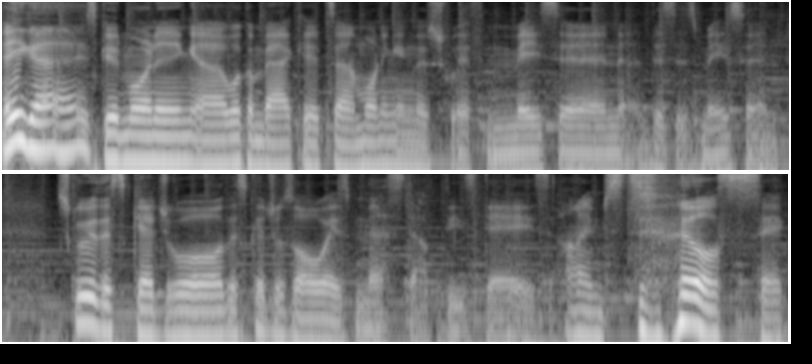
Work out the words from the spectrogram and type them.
Hey guys, good morning. Uh, welcome back. It's uh, Morning English with Mason. This is Mason. Screw the schedule. The schedule's always messed up these days. I'm still sick,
